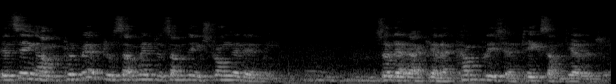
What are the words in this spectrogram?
it's saying, I'm prepared to submit to something stronger than me so that I can accomplish and take some territory.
